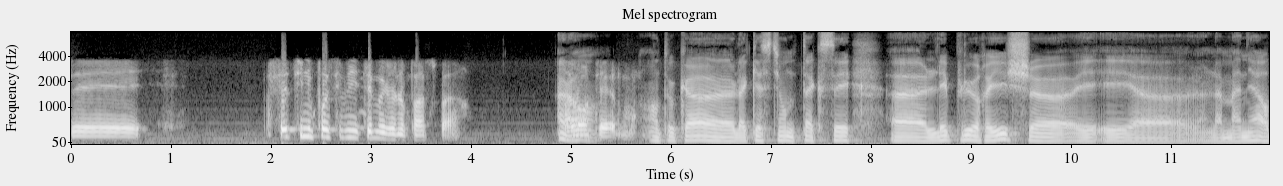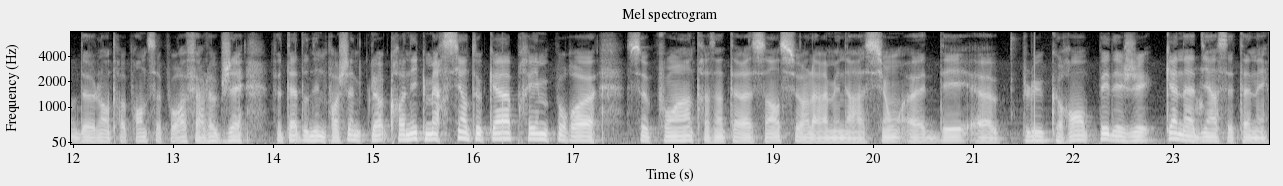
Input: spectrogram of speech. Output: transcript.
C'est c'est une possibilité, mais je ne pense pas. à long terme. En tout cas, euh, la question de taxer euh, les plus riches euh, et, la manière de l'entreprendre, ça pourra faire l'objet peut-être d'une prochaine chronique. Merci en tout cas, Prime, pour ce point très intéressant sur la rémunération des plus grands PDG canadiens cette année.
